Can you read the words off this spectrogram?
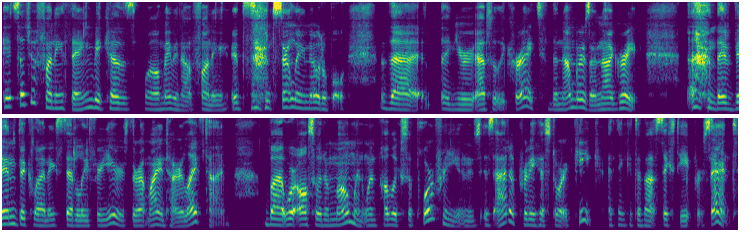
It's such a funny thing because, well, maybe not funny. It's, it's certainly notable that, that you're absolutely correct. The numbers are not great. they've been declining steadily for years throughout my entire lifetime. But we're also at a moment when public support for unions is at a pretty historic peak. I think it's about 68%.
